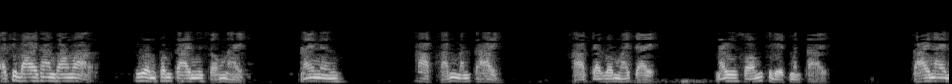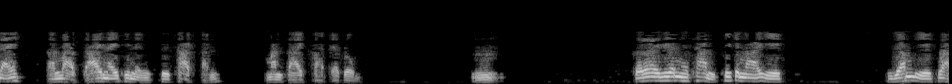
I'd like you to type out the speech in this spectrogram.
อธิบายท่านฟังว่าเรื่องคนตายมีสองในในหนึ่งขาดขันมันตาย ขาดใจลมหายใจ ในสองกิเลสมันตาย ตายในไหนอันว่าตายในที่หนึ่งคือธาตุขัน มันตายขาดจากลมอืม ก็เลยเรียนให้ท่านพิจารณาอีก ย้ำอีกว่า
